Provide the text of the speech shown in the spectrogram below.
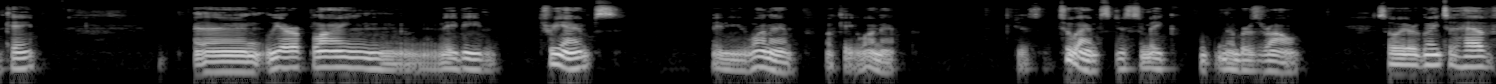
okay? And we are applying maybe 3 amps maybe 1 amp okay 1 amp. Just 2 amps just to make numbers round. So we are going to have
